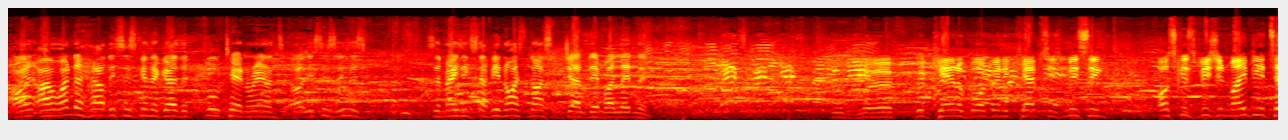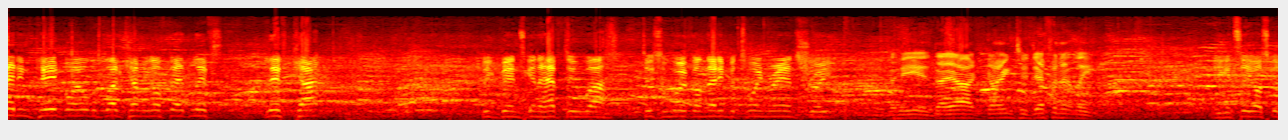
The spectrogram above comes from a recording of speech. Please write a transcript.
I, I wonder how this is going to go the full 10 rounds. Oh, this is this is it's amazing stuff here. Nice, nice jab there by Ledlin. Good work. Good counter by Benny Capps. He's missing. Oscar's vision may be a tad impaired by all the blood coming off that left left cut. Big Ben's going to have to uh, do some work on that in between rounds, Shree. They are going to definitely. You can see Oscar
